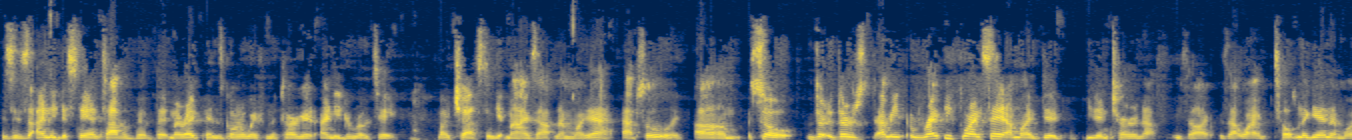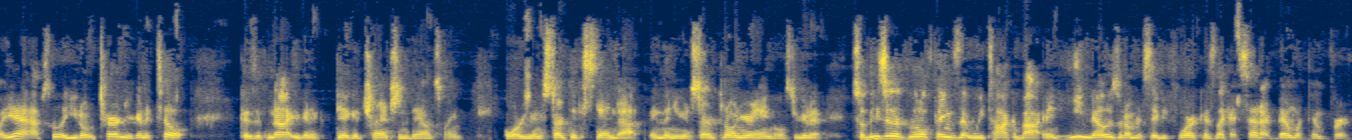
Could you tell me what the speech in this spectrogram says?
He says, I need to stay on top of it, but my right pen's going away from the target. I need to rotate my chest and get my eyes out. And I'm like, yeah, absolutely. Um, so there, there's, I mean, right before I say it, I'm like, dude, you didn't turn enough. He's like, is that why I'm tilting again? I'm like, yeah, absolutely. You don't turn, you're going to tilt. Because if not, you're going to dig a trench in the downswing or you're going to start to extend up and then you're going to start throwing your angles. You're going to, so these are the little things that we talk about. And he knows what I'm going to say before, because like I said, I've been with him for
